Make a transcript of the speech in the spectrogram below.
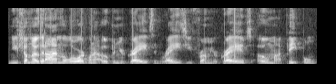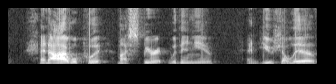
And you shall know that I am the Lord when I open your graves and raise you from your graves, O my people. And I will put my spirit within you, and you shall live,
